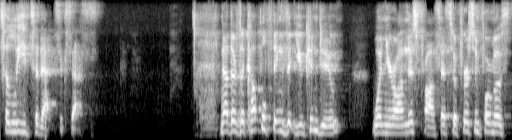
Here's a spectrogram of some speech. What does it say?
to lead to that success? Now, there's a couple things that you can do when you're on this process. So, first and foremost,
